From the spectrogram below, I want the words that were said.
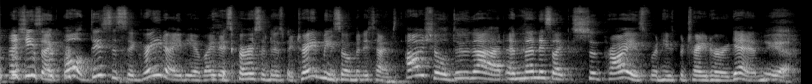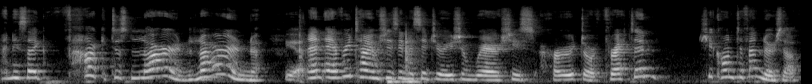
and she's like, "Oh, this is a great idea by this person who's betrayed me so many times. I shall do that." And then it's like surprised when he's betrayed her again. Yeah. and he's like, "Fuck, just learn, learn." Yeah. And every time she's in a situation where she's hurt or threatened, she can't defend herself.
